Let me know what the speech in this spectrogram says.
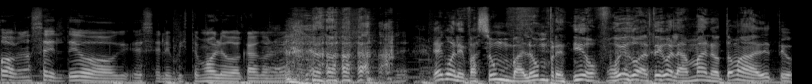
hop, no sé, el Teo es el epistemólogo acá conmigo. Mirá cómo le pasó un balón prendido fuego a Teo en las manos. Toma, eh, Teo.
